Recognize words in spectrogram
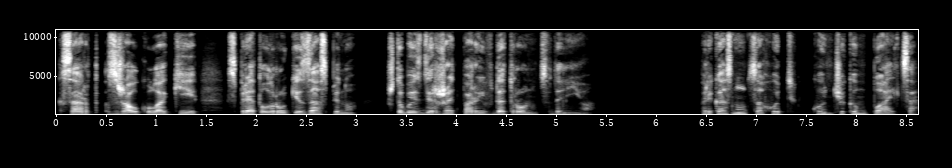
Ксарт сжал кулаки, спрятал руки за спину, чтобы сдержать порыв дотронуться до нее прикоснуться хоть кончиком пальца,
